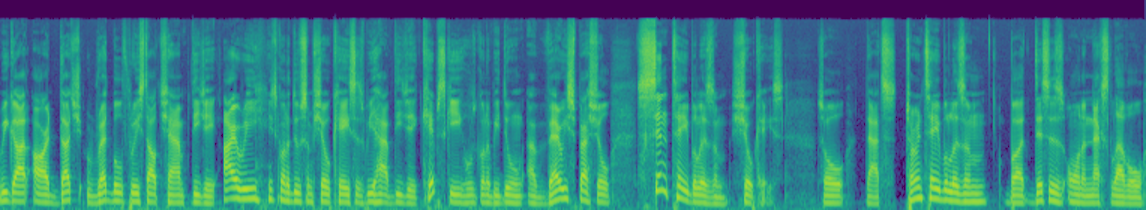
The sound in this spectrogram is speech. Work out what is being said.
We got our Dutch Red Bull Freestyle champ, DJ Irie. He's going to do some showcases. We have DJ Kipski, who's going to be doing a very special Syntablism showcase. So that's turntablism, but this is on a next level,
